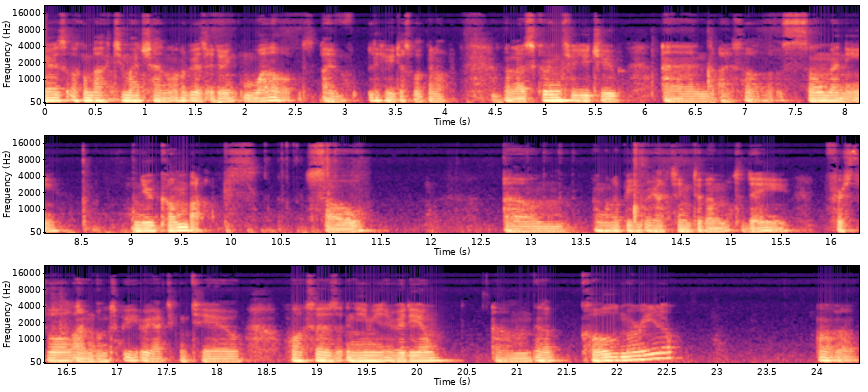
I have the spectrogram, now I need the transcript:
guys, welcome back to my channel. I hope you guys are doing well. I've literally just woken up and I was scrolling through YouTube and I saw so many new comebacks. So, um, I'm gonna be reacting to them today. First of all, I'm going to be reacting to Hwasa's new music video. Um, is it called Maria? I don't know.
